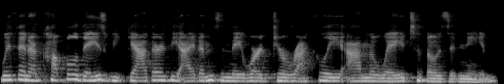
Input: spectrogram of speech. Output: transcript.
within a couple days, we gathered the items and they were directly on the way to those in need.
